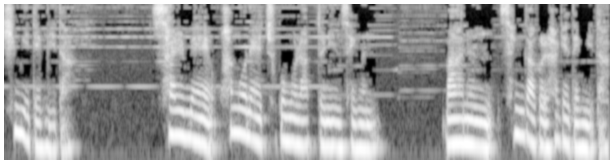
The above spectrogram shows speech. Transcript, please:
힘이 됩니다. 삶의 황혼의 죽음을 앞둔 인생은 많은 생각을 하게 됩니다.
